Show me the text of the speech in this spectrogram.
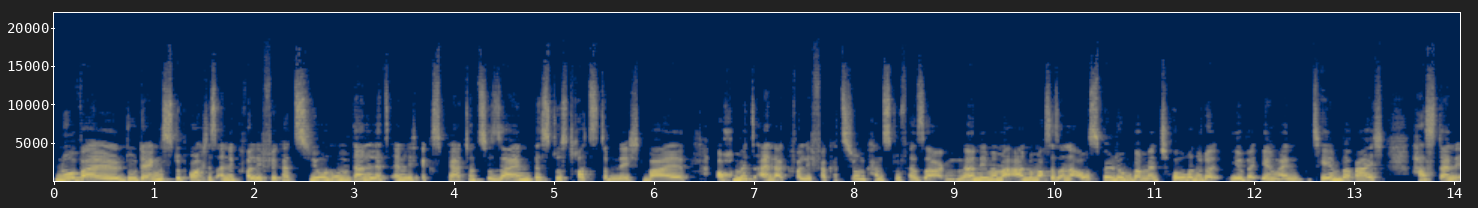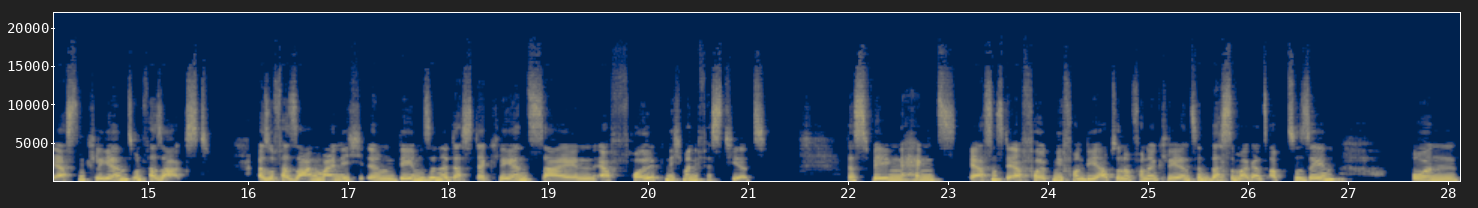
Nur weil du denkst, du bräuchtest eine Qualifikation, um dann letztendlich Expertin zu sein, bist du es trotzdem nicht, weil auch mit einer Qualifikation kannst du versagen. Ne? Nehmen wir mal an, du machst jetzt eine Ausbildung über Mentoren oder über irgendeinen Themenbereich, hast deinen ersten Klient und versagst also Versagen meine ich in dem Sinne, dass der Klient seinen Erfolg nicht manifestiert. Deswegen hängt erstens der Erfolg nie von dir ab, sondern von der Klientin, das ist immer ganz abzusehen. Und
